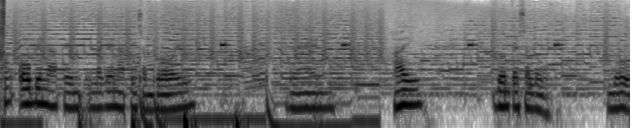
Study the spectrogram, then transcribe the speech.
Ang oven natin, ilagay natin sa broil. Then, high. Doon tayo sa low. Low.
